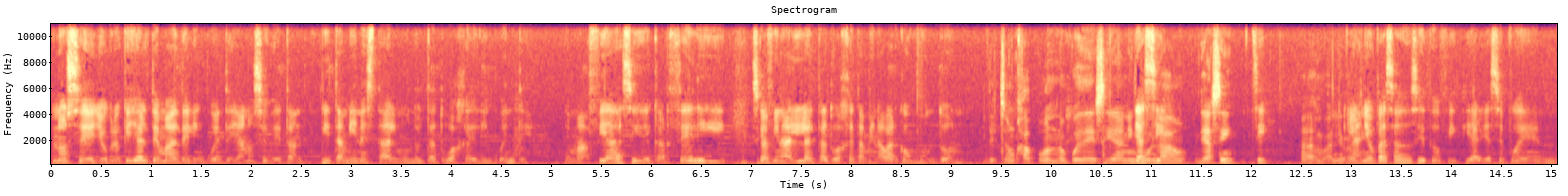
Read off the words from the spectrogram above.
no sé, yo creo que ya el tema del delincuente ya no se ve tan y también está el mundo del tatuaje delincuente de mafias y de cárcel y es que al final el tatuaje también abarca un montón. De hecho en Japón no puedes ir a ningún ya sí. lado. ¿Ya sí? Sí. Ah, vale, el año pasado se hizo oficial, ya se pueden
